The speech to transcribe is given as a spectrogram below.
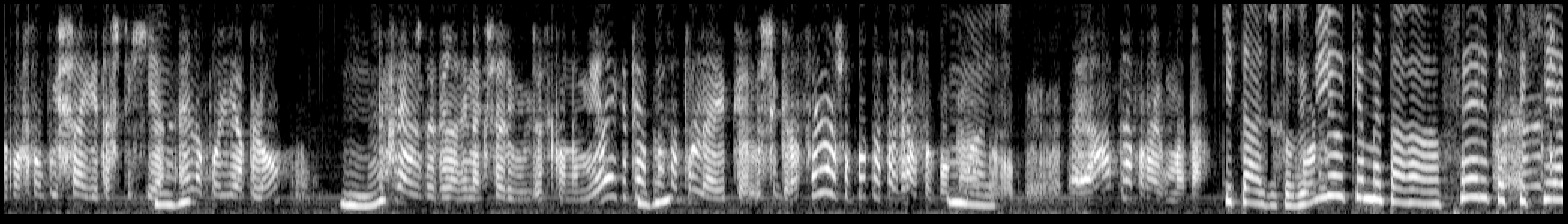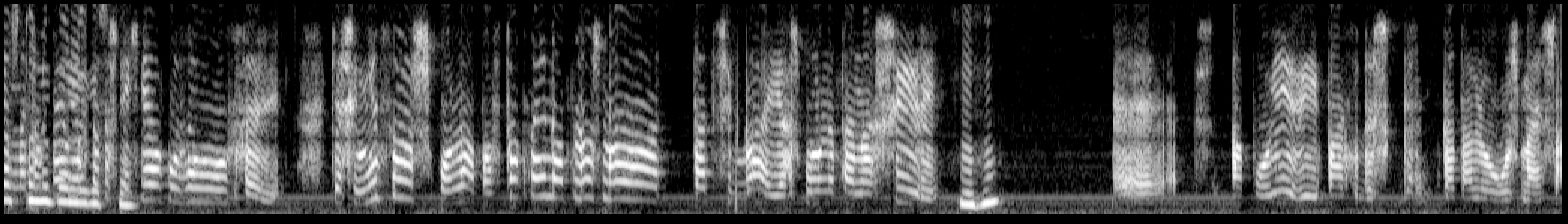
από αυτό που εισάγει τα στοιχεια Ένα πολύ απλό, Ναι. δεν χρειάζεται δηλαδή να ξέρει βιβλιοθηκονομία, γιατί απλά θα του λέει ποιο συγγραφέα, οπότε θα γράφει από κάτω. Μάλιστα. Ε, απλά πράγματα. Κοιτάζει το βιβλίο και μεταφέρει τα στοιχεία Ε, και στον μεταφέρει αυτά υπολογιστή. Τα στοιχεία που θέλει. Και συνήθως πολλά από αυτά θα είναι απλώς να τα τσιμπάει, ας πούμε, να τα ανασύρει Μμμ. ε, από ήδη υπάρχοντες καταλόγους μέσα.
